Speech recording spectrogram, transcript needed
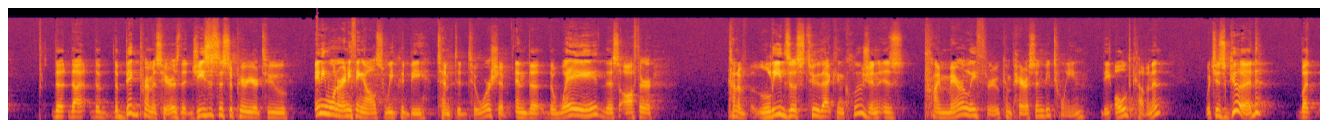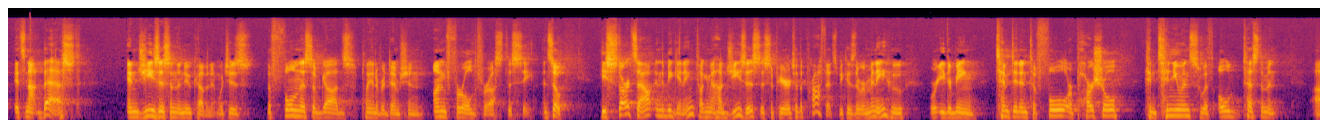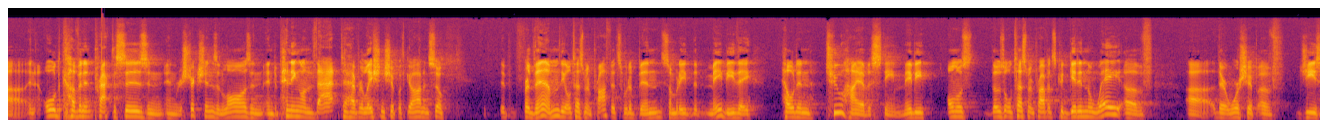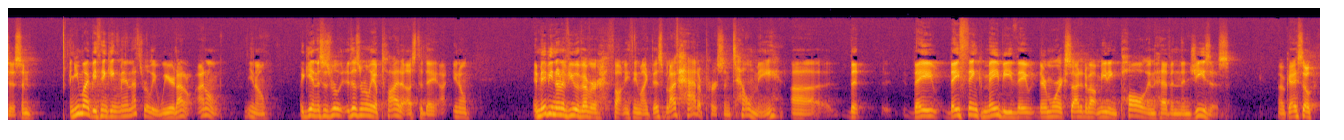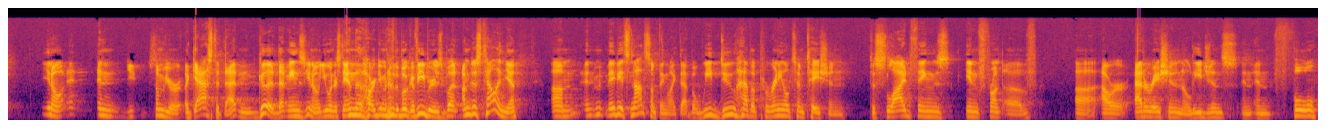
the, the, the, the big premise here is that Jesus is superior to anyone or anything else we could be tempted to worship. And the, the way this author kind of leads us to that conclusion is primarily through comparison between the Old Covenant, which is good, but it's not best, and Jesus and the New Covenant, which is the fullness of God's plan of redemption unfurled for us to see. And so he starts out in the beginning talking about how Jesus is superior to the prophets because there were many who were either being tempted into full or partial continuance with Old Testament uh, and old covenant practices and, and restrictions and laws, and, and, depending on that to have relationship with God. And so, for them, the Old Testament prophets would have been somebody that maybe they held in too high of esteem. Maybe almost those Old Testament prophets could get in the way of uh, their worship of Jesus. And and you might be thinking, man, that's really weird. I don't, I don't, you know. Again, this is really, it doesn't really apply to us today. I, you know, and maybe none of you have ever thought anything like this, but I've had a person tell me uh, that they, they think maybe they, they're more excited about meeting Paul in heaven than Jesus. Okay, so, you know, and, and you, some of you are aghast at that, and good. That means, you know, you understand the argument of the book of Hebrews, but I'm just telling you, um, and maybe it's not something like that, but we do have a perennial temptation to slide things in front of uh, our adoration and allegiance and, and full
